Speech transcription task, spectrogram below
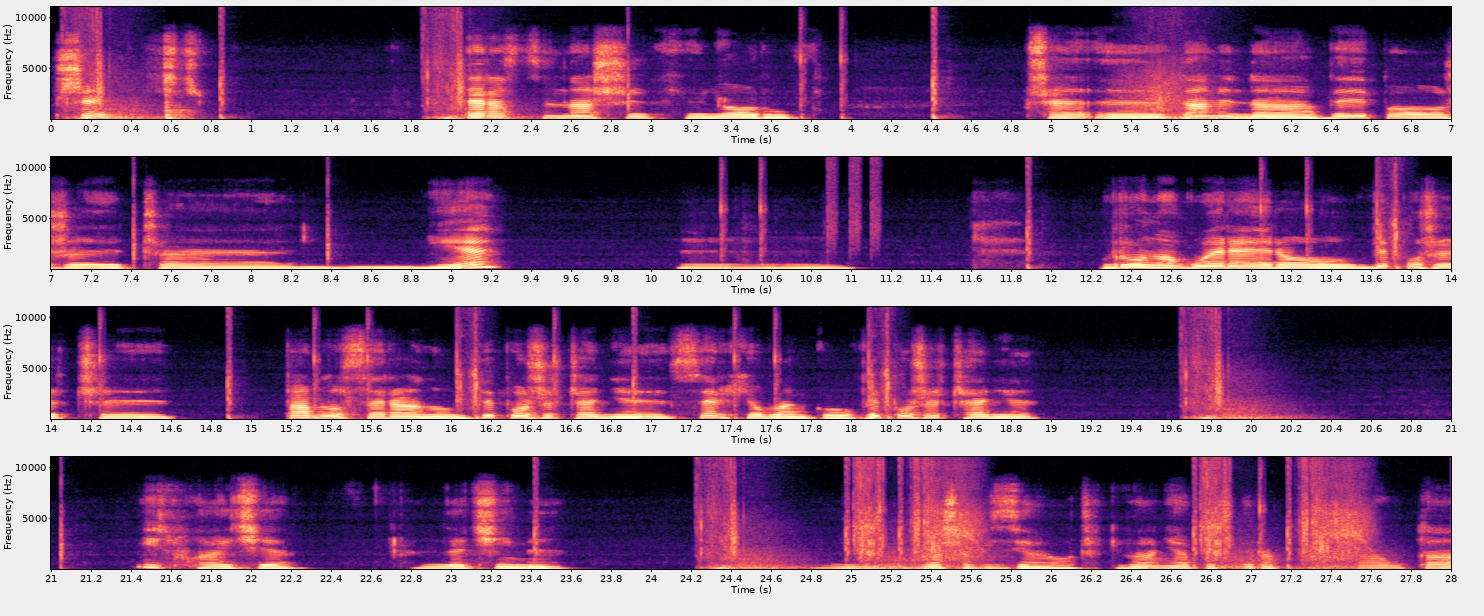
przewieźć. Teraz naszych juniorów prze, y, damy na wypożyczenie. Mm, Bruno Guerrero wypożyczy Pablo Serrano wypożyczenie, Sergio Blanco wypożyczenie. I słuchajcie, lecimy. Nasza wizja oczekiwania, postura auta,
